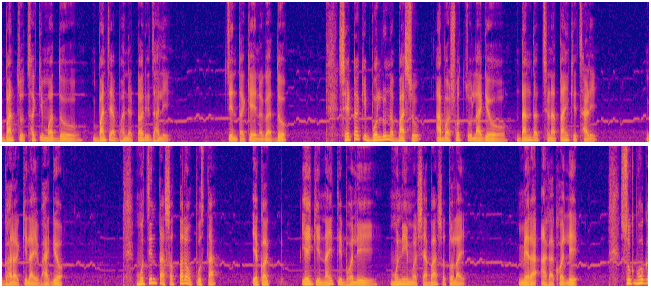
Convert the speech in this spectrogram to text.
बाँच्छु छ कि मद्दु बाँच्या भन्ने टरी झाली। चिन्ता केही नगर्दो सेट कि बोल्नु न बासु अब सोच्छु लाग्यो दान्द छिणा ताइकी छाडी। घर किलाइ भाग्यो? मुचिन्ता सत्तरौँ पुस्ता एक यही नाइते भोलि मुनि म स्याबास तोलाई मेरा आँखा खोले सुखभोग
